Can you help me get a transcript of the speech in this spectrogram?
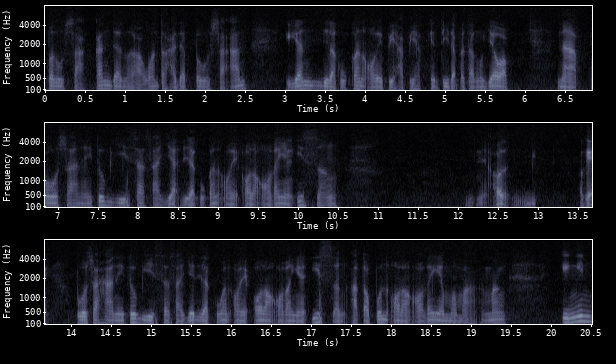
perusakan dan rawan terhadap perusahaan yang dilakukan oleh pihak-pihak yang tidak bertanggung jawab. Nah, perusahaan itu bisa saja dilakukan oleh orang-orang yang iseng. Oke, okay. perusahaan itu bisa saja dilakukan oleh orang-orang yang iseng ataupun orang-orang yang memang ingin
